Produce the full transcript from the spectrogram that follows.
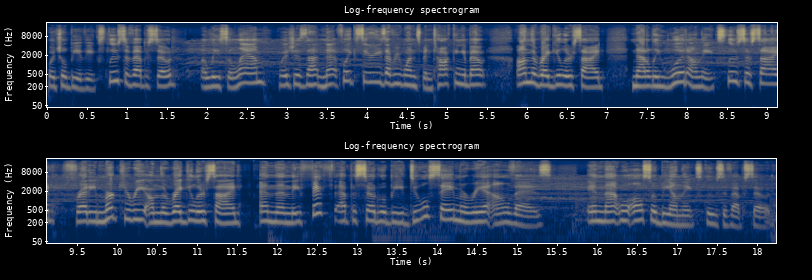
which will be the exclusive episode. Elisa Lam, which is that Netflix series everyone's been talking about on the regular side. Natalie Wood on the exclusive side. Freddie Mercury on the regular side. And then the fifth episode will be Dulce Maria Alves and that will also be on the exclusive episode.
